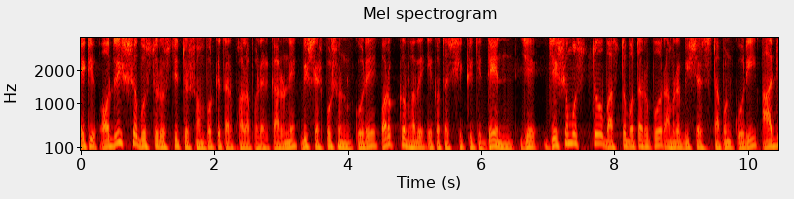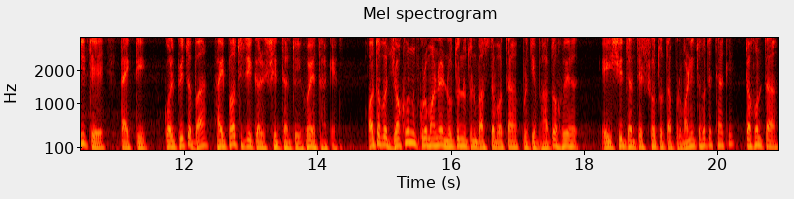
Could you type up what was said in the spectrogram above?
একটি অদৃশ্য বস্তুর অস্তিত্ব সম্পর্কে তার ফলাফলের কারণে বিশ্বাস পোষণ করে পরোক্ষভাবে একথা স্বীকৃতি দেন যে যে সমস্ত বাস্তবতার উপর আমরা বিশ্বাস স্থাপন করি, আদিতে তা একটি কল্পিত বা হাইপথেটিক্যাল সিদ্ধান্তই হয়ে থাকে। অথবা যখন ক্রমান্বয়ে নতুন নতুন বাস্তবতা প্রতিভাত হয়ে এই সিদ্ধান্তের সত্যতা প্রমাণিত হতে থাকে, তখন তা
